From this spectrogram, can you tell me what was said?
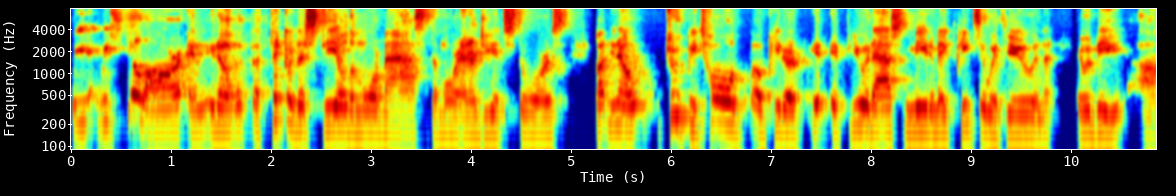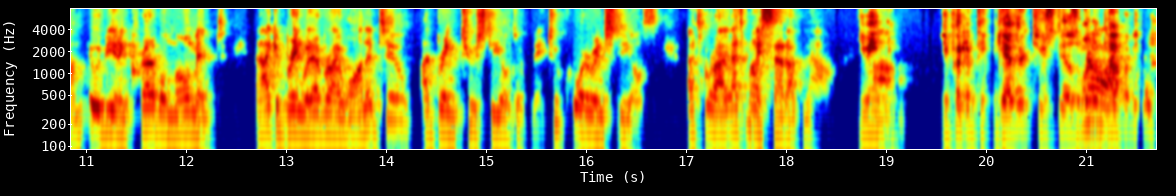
we, we still are and you know the, the thicker the steel the more mass the more energy it stores but you know truth be told oh peter if you had asked me to make pizza with you and it would be um, it would be an incredible moment and i could bring whatever i wanted to i'd bring two steels with me two quarter inch steels that's what i that's my setup now You mean Um, you put them together, two steels, one no, on I, top of each,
